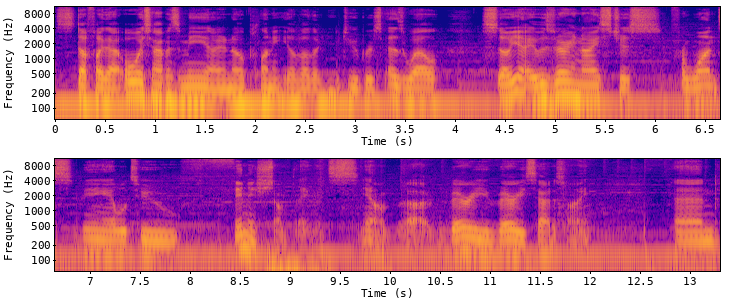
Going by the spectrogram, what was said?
Stuff like that always happens to me. I know plenty of other YouTubers as well. So yeah, it was very nice just for once being able to finish something. It's you know uh, very very satisfying, and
